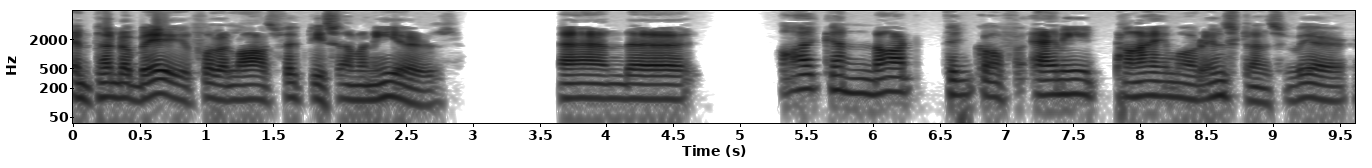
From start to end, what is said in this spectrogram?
in Thunder Bay for the last 57 years. And uh, I cannot think of any time or instance where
